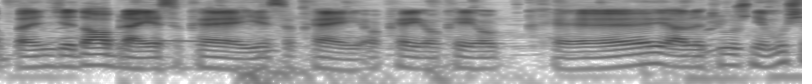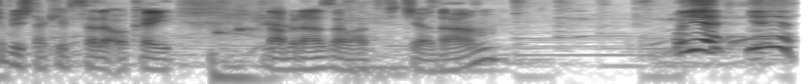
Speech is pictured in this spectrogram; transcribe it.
to będzie dobra, jest ok, jest ok, ok, ok, ok, ale tu już nie musi być takie wcale ok. Dobra, załatwić Adam. O nie, nie, nie.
